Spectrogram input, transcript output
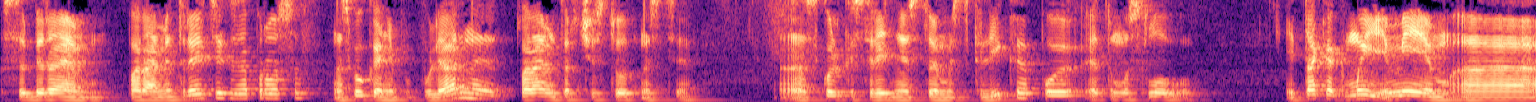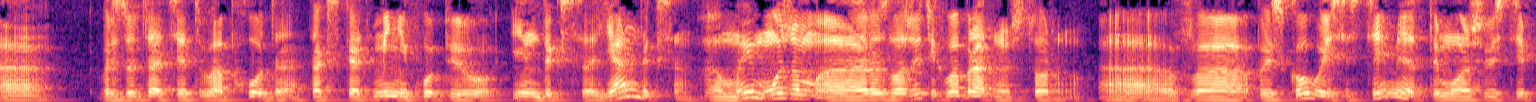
собираем параметры этих запросов, насколько они популярны, параметр частотности, э, сколько средняя стоимость клика по этому слову. И так как мы имеем э, в результате этого обхода, так сказать, мини-копию индекса Яндекса, э, мы можем э, разложить их в обратную сторону. Э, в поисковой системе ты можешь ввести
